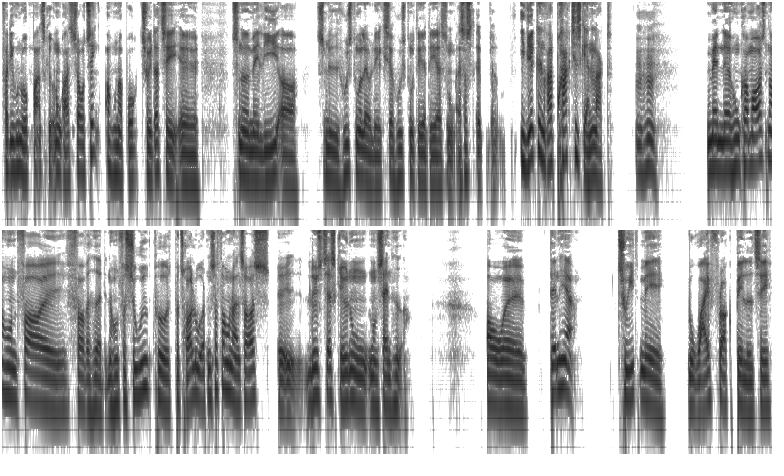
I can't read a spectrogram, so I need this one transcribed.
Fordi hun åbenbart skriver nogle ret sjove ting, og hun har brugt Twitter til øh, sådan noget med lige at smide, husk nu at lave lektier, husk nu det og det og sådan noget. Altså, øh, i virkeligheden ret praktisk anlagt. Mm-hmm. Men øh, hun kommer også, når hun får, øh, for, hvad hedder det, når hun får suget på, på troldurten, så får hun altså også øh, lyst til at skrive nogle, nogle sandheder. Og øh, den her tweet med, med wife-rock-billedet til,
